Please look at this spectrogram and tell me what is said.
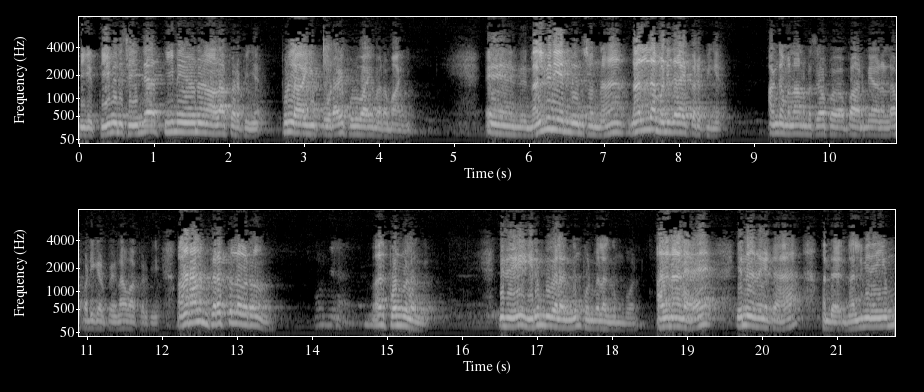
நீங்க தீவினை செஞ்சா தீமையான ஆளா பிறப்பீங்க. புல்லாகி பூடாய் புழுவாய் மரமாகி. நல்வினை என்பது சொன்னா நல்ல மனிதராய் பிறப்பீங்க. அங்கமெல்லாம் நம்ம சிவப்பா அப்பா அருமையா நல்லா படிக்கிறப்பா பிறப்பீங்க. ஆனாலும் பிறப்பில் வரும். பொன் விலங்கு. இது இரும்பு விலங்கும் பொன் விலங்கும் போல. அதனால என்னன்னு கேட்டா அந்த நல்வினையும்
